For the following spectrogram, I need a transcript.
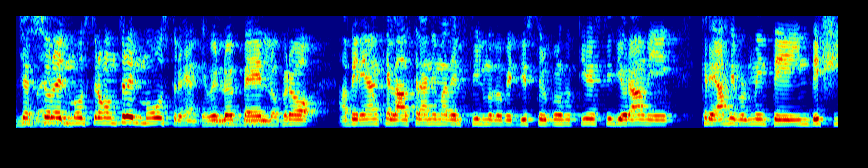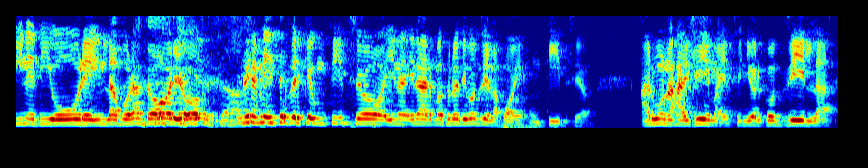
C'è solo il mostro contro il mostro, che anche quello è Mm. bello, però avere anche l'altra anima del film dove distruggono tutti questi diorami creati probabilmente in decine di ore in laboratorio, Sì, esatto. perché un tizio in, in armatura di Godzilla, poi un tizio, Haruno Hajima, il signor Godzilla,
